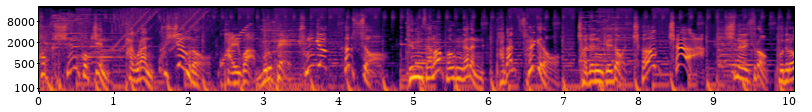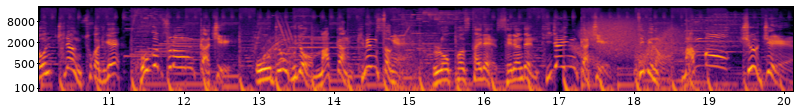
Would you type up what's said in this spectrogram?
폭신폭신 탁월한 쿠션으로 발과 무릎의 충격 흡수. 등산화 버금가는 바닥 설계로 젖은 길도 척척 신을수록 부드러운 천연 소가죽의 고급스러움까지. 오중 구조 막강 기능성에 로퍼 스타일의 세련된 디자인까지. 디비노 맘보 슈즈.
